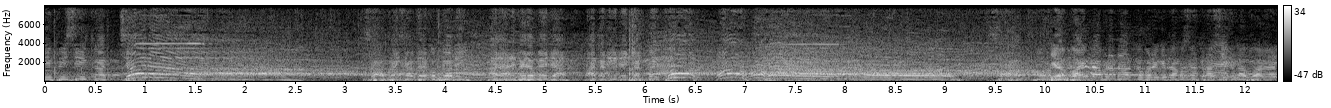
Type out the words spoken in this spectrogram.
point GPC Kancana. Sampai saudara Kumdoni. Ada di beda-beda. Akan digedekan baik. Gol. Oh, oh, oh. Sampur. Ya, baiklah benar kembali kita konsentrasi ke lapangan.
